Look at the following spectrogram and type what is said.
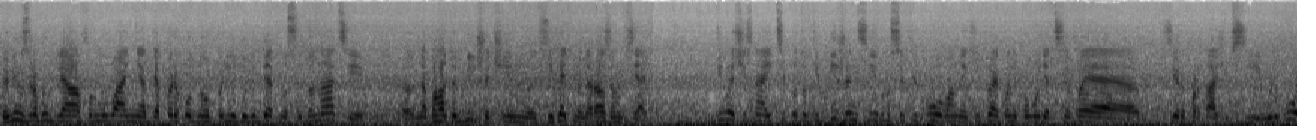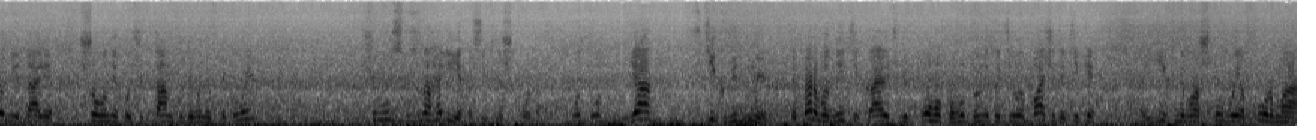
То він зробив для формування для переходного періоду від етносу до нації е, набагато більше, чим всі гетьмани разом взяті. Дивлячись на і ці потоки біженців русифікованих, і то, як вони поводять себе, ці репортажі всі у Львові, далі, що вони хочуть там, куди вони втекли, чомусь взагалі якось їх не шкода. От, от я втік від них. Тепер вони тікають від того, кого б вони хотіли бачити, тільки їх не влаштовує форма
